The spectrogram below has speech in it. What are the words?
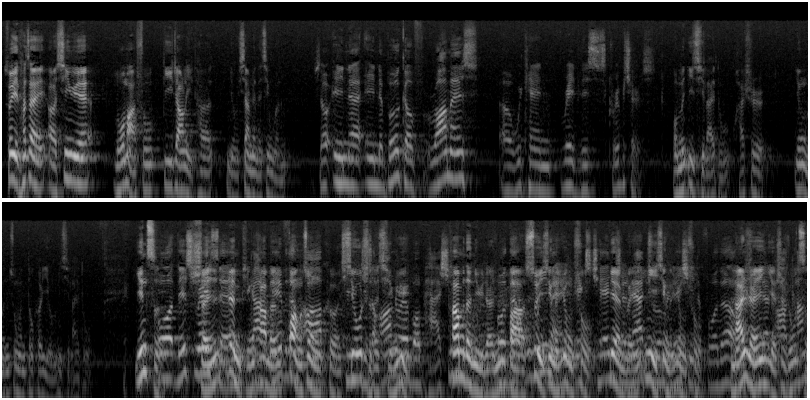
所以他在呃新约罗马书第一章里，他有下面的经文。 So in, uh, in the book of Romans, uh, we can read these scriptures. 我们一起来读，还是英文、中文都可以，我们一起来读。 因此，神任凭他们放纵可羞耻的情欲。他们的女人把顺性的用处变为逆性的用处。男人也是如此，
